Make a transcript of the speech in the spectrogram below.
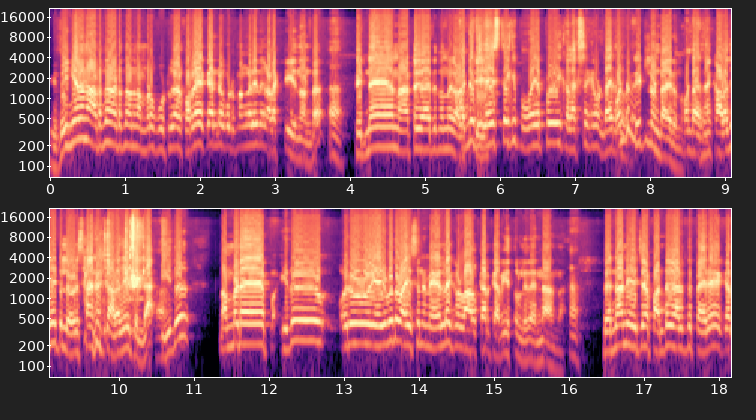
ഇതിങ്ങനെ നടന്ന് നടന്നാണ് നമ്മുടെ കൂട്ടുകാർ കുറെയൊക്കെ എന്റെ കുടുംബങ്ങളിൽ നിന്ന് കളക്ട് ചെയ്യുന്നുണ്ട്. പിന്നെ നാട്ടുകാരിൽ നിന്ന് കളക്ട് വിദേശത്തേക്ക് പോയപ്പോൾ ഈ കളക്ഷൻ ഒക്കെ ഉണ്ടായിരുന്നു? വീട്ടിലുണ്ടായിരുന്നു. ഞാൻ കളഞ്ഞിട്ടില്ല ഒരു സാധനം കളഞ്ഞിട്ടില്ല. ഇത് നമ്മുടെ ഇത് ഒരു എഴുപത് വയസ്സിന് മേളിലേക്കുള്ള ആൾക്കാർക്ക് അറിയത്തുള്ളൂ ഇത് എന്നാന്ന്. ഇത് എന്നാന്ന് ചോദിച്ചാൽ പണ്ട് കാലത്ത് പെരയൊക്കെ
